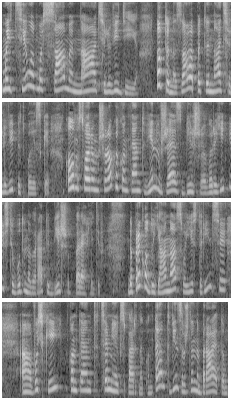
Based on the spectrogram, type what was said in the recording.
ми цілимось саме на цільові дії, тобто на запити, на цільові підписки. Коли ми створюємо широкий контент, він вже з більшою вирогідністю буде набирати більше переглядів. До прикладу, я на своїй сторінці вузький контент, це мій експертний контент, він завжди набирає там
